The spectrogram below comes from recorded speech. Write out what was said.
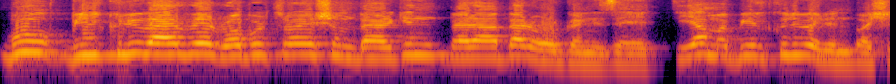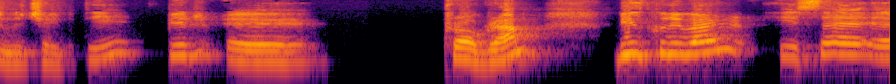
Bu Bill Kluver ve Robert Rauschenberg'in beraber organize ettiği ama Bill Kluver'in başını çektiği bir e, program. Bill Kluver ise e,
